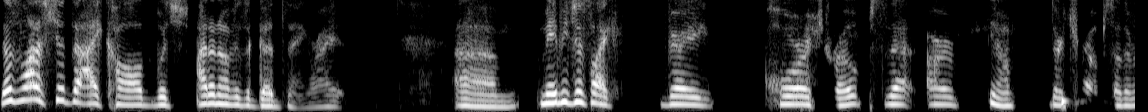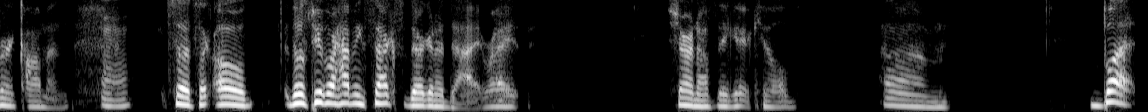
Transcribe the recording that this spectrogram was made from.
There's a lot of shit that I called, which I don't know if is a good thing, right? Um, maybe just like very horror tropes that are, you know, they're tropes, so they're very common. Mhm. So it's like, oh, those people are having sex, they're gonna die, right? Sure enough, they get killed. Um, but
